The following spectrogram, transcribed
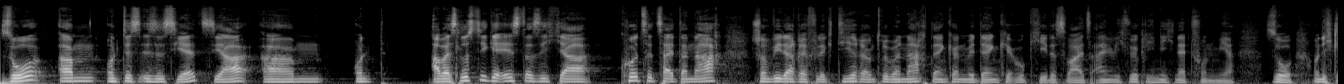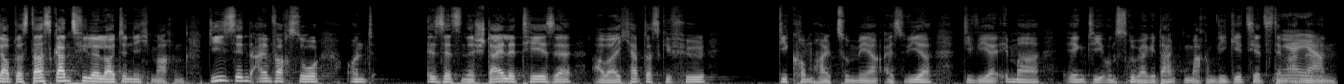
so ähm, und das ist es jetzt, ja ähm, und aber das Lustige ist, dass ich ja kurze Zeit danach schon wieder reflektiere und drüber nachdenke und mir denke, okay, das war jetzt eigentlich wirklich nicht nett von mir. So und ich glaube, dass das ganz viele Leute nicht machen. Die sind einfach so und ist jetzt eine steile These, aber ich habe das Gefühl, die kommen halt zu mehr als wir, die wir immer irgendwie uns drüber Gedanken machen, wie geht's jetzt dem ja, ja. anderen.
